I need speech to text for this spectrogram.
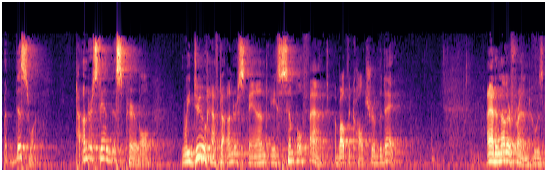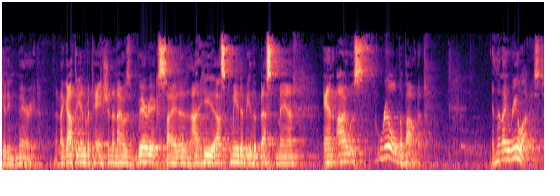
But this one, to understand this parable, we do have to understand a simple fact about the culture of the day. I had another friend who was getting married, I got the invitation, and I was very excited, and I, he asked me to be the best man, and I was thrilled about it. And then I realized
